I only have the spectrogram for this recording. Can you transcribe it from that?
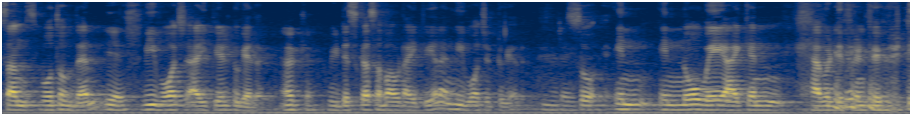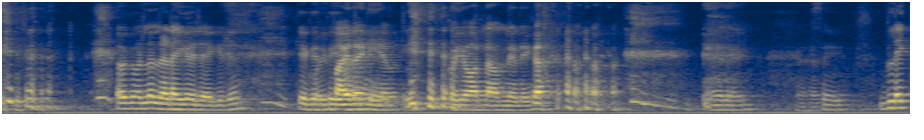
sons, both of them, Yes. we watch IPL together. Okay We discuss about IPL and we watch it together. Right. So in in no way I can have a different favorite team. Okay मतलब लड़ाई हो जाएगी then कि अगर कोई फायदा ही नहीं है मतलब कोई और नाम लेने का. राइट सही लाइक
